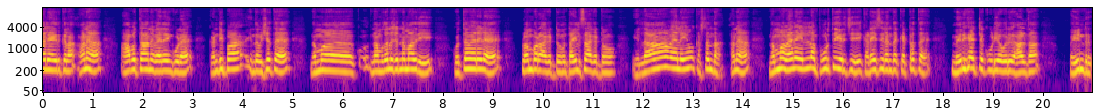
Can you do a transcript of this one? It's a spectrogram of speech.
வேலையாக இருக்கலாம். ஆனால் ஆபத்தான வேலையும் கூட. கண்டிப்பாக இந்த விஷயத்த நம்ம நான் முதல்ல சொன்ன மாதிரி கொத்த வேலையில் ப்ளம்பர் ஆகட்டும் டைல்ஸ் ஆகட்டும் எல்லா வேலையும் கஷ்டம்தான். ஆனால் நம்ம வேலையெல்லாம் பூர்த்தீகரித்து கடைசியில் அந்த கட்டத்தை மெருகேற்றக்கூடிய ஒரு ஆள் தான் பெயிண்ட்ரு.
